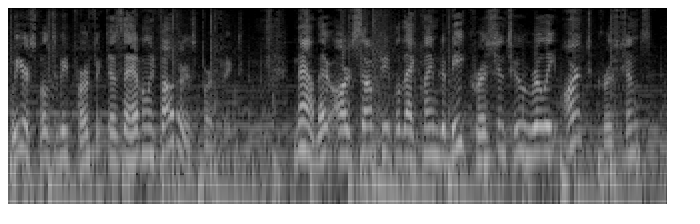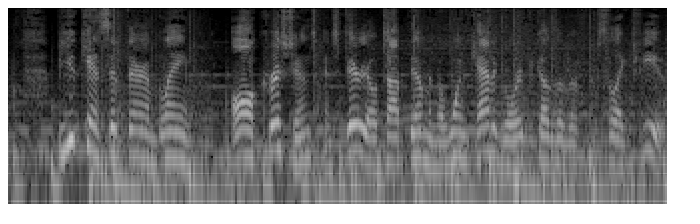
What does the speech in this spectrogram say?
We are supposed to be perfect as the Heavenly Father is perfect. Now, there are some people that claim to be Christians who really aren't Christians, but you can't sit there and blame all Christians and stereotype them into one category because of a select few.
